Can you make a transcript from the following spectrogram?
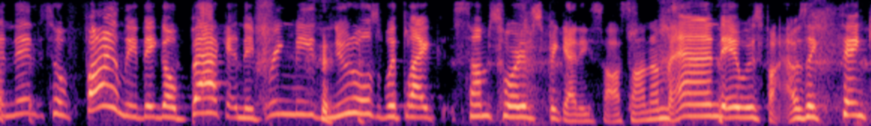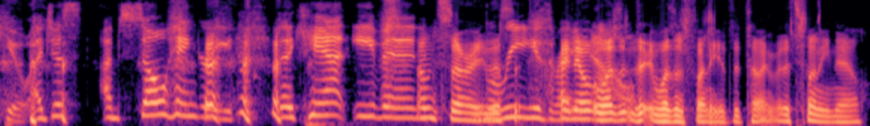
And then, so finally, they go back and they bring me noodles with like some sort of spaghetti sauce on them. And it was fine. I was like, thank you. I just, I'm so hangry that I can't even I'm sorry. breathe I right know it now. wasn't it wasn't funny at the time, but it's funny now.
